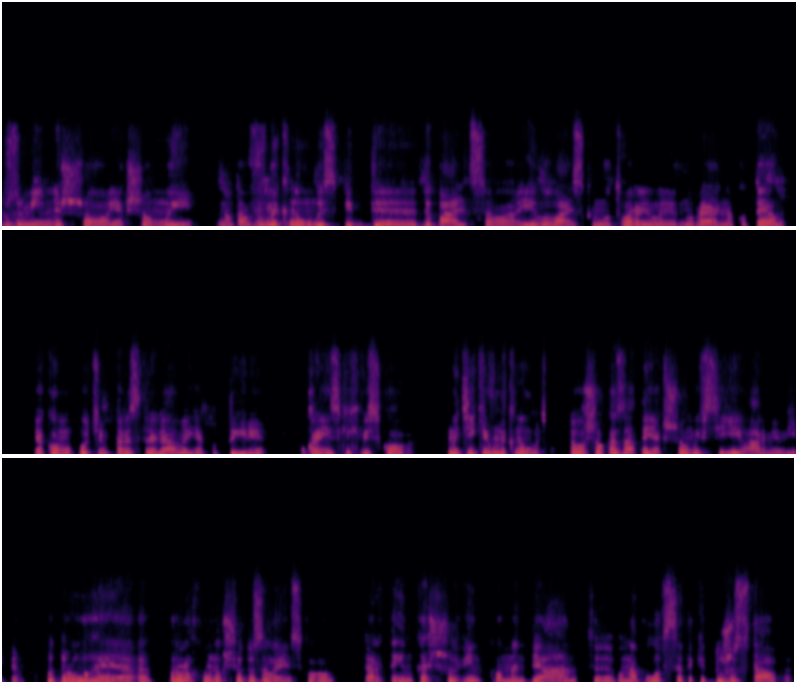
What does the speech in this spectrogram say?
розуміння що якщо ми ну там вмикнулись під Дебальцево і Іловайському творили ну реально котел, якому потім перестріляли як у тирі українських військових. Ми тільки вмикнулись. То що казати, якщо ми всією армією війдемо? По-друге, прорахунок щодо Зеленського, картинка, що він комендіант, вона була все-таки дуже ставою.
